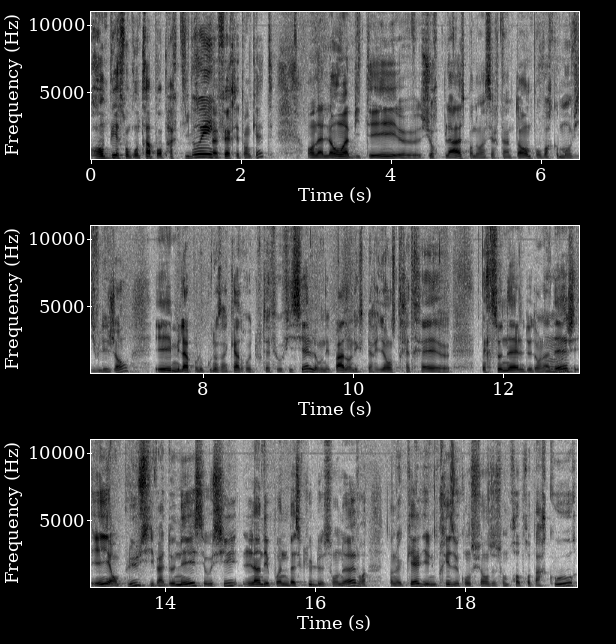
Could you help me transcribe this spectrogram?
remplir son contrat pour partie, oui. va faire cette enquête en allant habiter euh, sur place pendant un certain temps pour voir comment vivent les gens. Et mais là, pour le coup, dans un cadre tout à fait officiel, on n'est pas dans l'expérience très très euh, personnelle de dans la mmh. Et en plus, il va donner, c'est aussi l'un des points de bascule de son œuvre, dans lequel il y a une prise de conscience de son propre parcours,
